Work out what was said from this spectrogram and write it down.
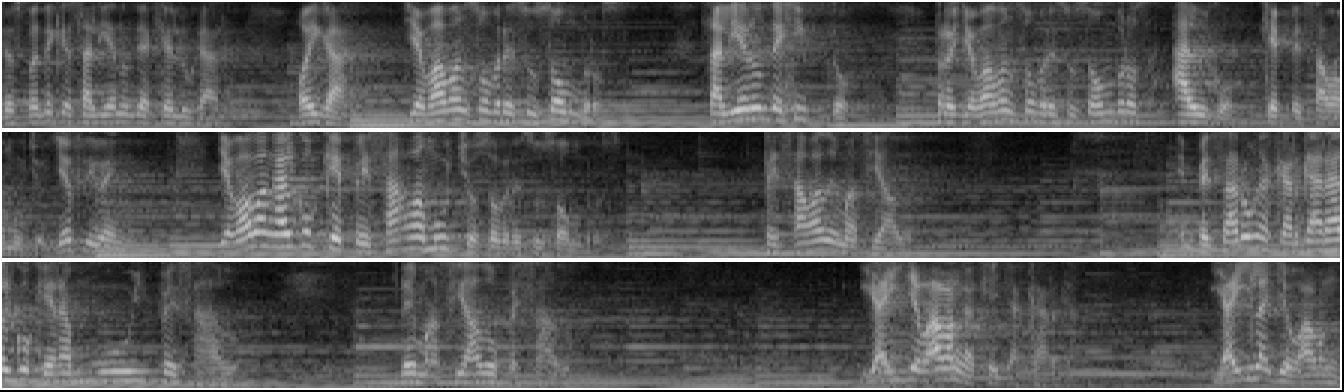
después de que salieron de aquel lugar, oiga, llevaban sobre sus hombros, salieron de Egipto, pero llevaban sobre sus hombros algo que pesaba mucho. Jeffrey Ben, llevaban algo que pesaba mucho sobre sus hombros. Pesaba demasiado. Empezaron a cargar algo que era muy pesado, demasiado pesado. Y ahí llevaban aquella carga. Y ahí la llevaban.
